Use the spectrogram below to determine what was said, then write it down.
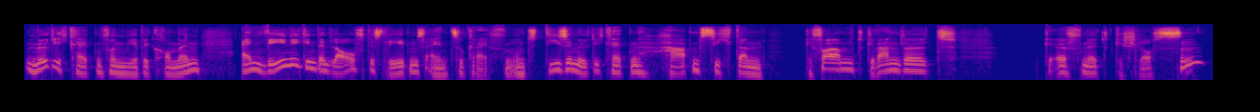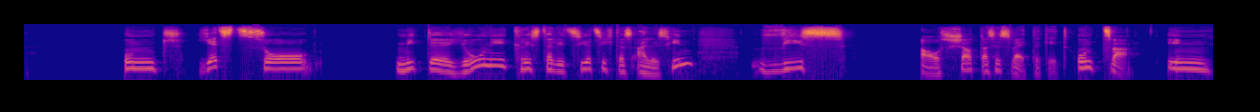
Möglichkeiten von mir bekommen, ein wenig in den Lauf des Lebens einzugreifen. Und diese Möglichkeiten haben sich dann geformt, gewandelt, geöffnet, geschlossen. Und jetzt so Mitte Juni kristallisiert sich das alles hin, wie es ausschaut, dass es weitergeht. Und zwar, im,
